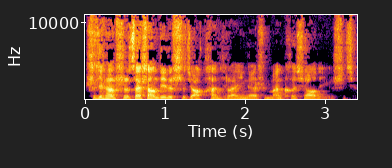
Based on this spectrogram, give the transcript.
实际上是在上帝的视角看起来，应该是蛮可笑的一个事情。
